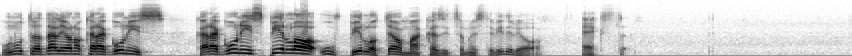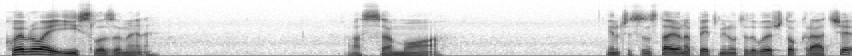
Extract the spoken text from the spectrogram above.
Unutra, da li je ono Karagunis? Karagunis, Pirlo. Uf, Pirlo, teo makazicama, jeste vidjeli ovo? Ekstra. Ko je bro ovaj Isla za mene? A Samoa. Inače sam stavio na 5 minuta da bude što kraće.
